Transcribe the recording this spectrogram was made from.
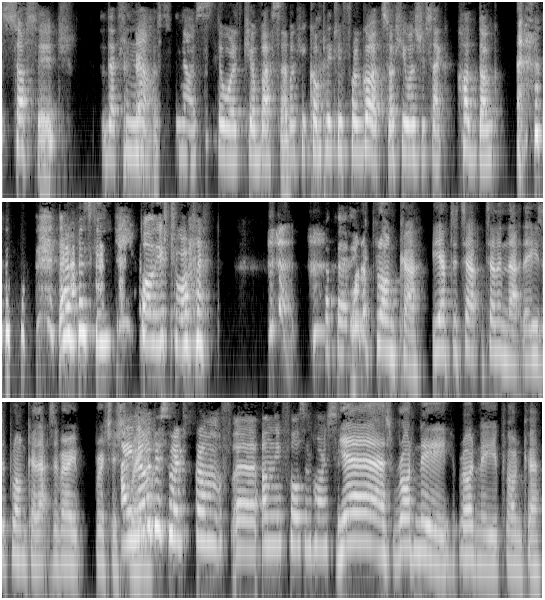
sausage that he knows he knows the word kielbasa, but he completely forgot. So he was just like hot dog. That was his Polish word. Pathetic. What a plonker. You have to tell tell him that, that he's a plonker. That's a very British I way. know this word from uh, Only Fools and Horses. Yes, Rodney. Rodney, you plonker.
